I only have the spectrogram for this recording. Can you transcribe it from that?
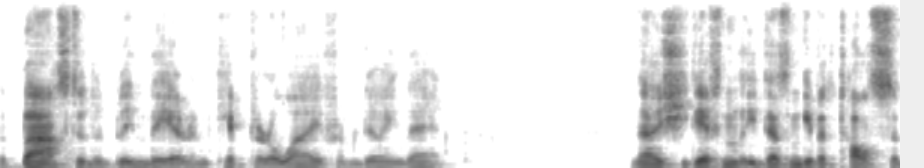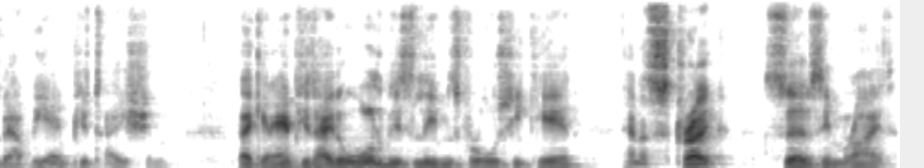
The bastard had been there and kept her away from doing that. No, she definitely doesn't give a toss about the amputation. They can amputate all of his limbs for all she cared, and a stroke serves him right.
